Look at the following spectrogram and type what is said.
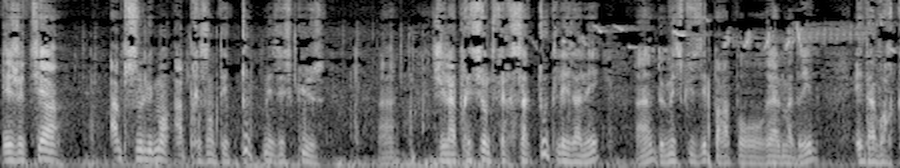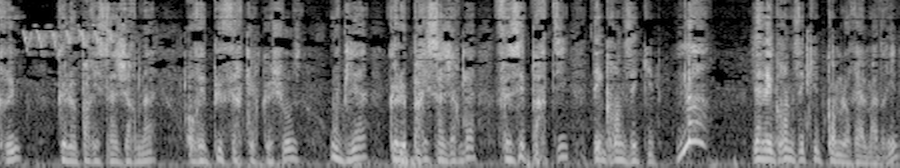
et je tiens absolument à présenter toutes mes excuses. Hein. J'ai l'impression de faire ça toutes les années, hein, de m'excuser par rapport au Real Madrid et d'avoir cru que le Paris Saint-Germain aurait pu faire quelque chose ou bien que le Paris Saint-Germain faisait partie des grandes équipes. Non Il y a les grandes équipes comme le Real Madrid,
